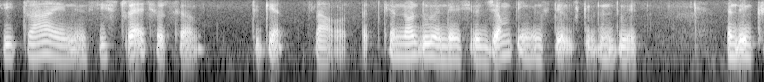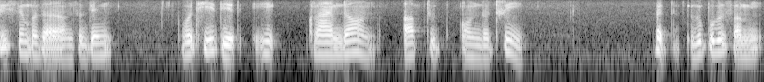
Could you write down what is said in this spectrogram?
she tried and she stretched herself to get flower, but cannot do it. And then she was jumping and still couldn't do it. And then Krishna Balaram, so then what he did, he climbed on up to on the tree. But Rupa Goswami,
